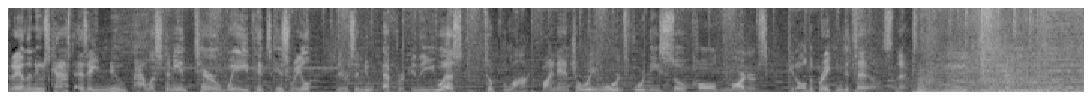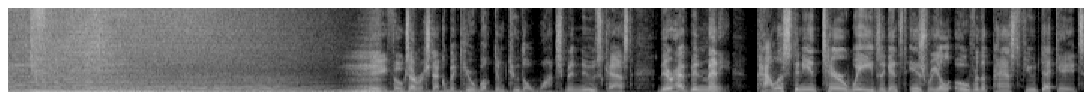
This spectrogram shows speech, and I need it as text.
Today on the newscast, as a new Palestinian terror wave hits Israel, there's a new effort in the U.S. to block financial rewards for these so called martyrs. Get all the breaking details next. Hey folks, Erick Stakelbeck here. Welcome to the Watchman Newscast. There have been many Palestinian terror waves against Israel over the past few decades.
